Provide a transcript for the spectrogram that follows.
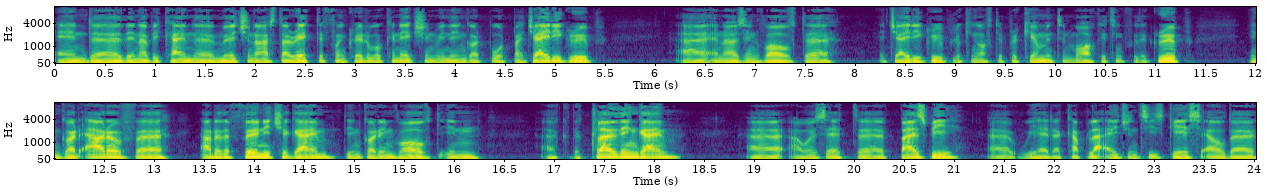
And uh, then I became the merchandise director for Incredible Connection. We then got bought by JD Group uh, and I was involved uh, at JD Group looking after procurement and marketing for the group. Then got out of uh, out of the furniture game. Then got involved in uh, the clothing game. Uh, I was at uh, Busby. we had a couple of agencies, Guess, Aldo,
